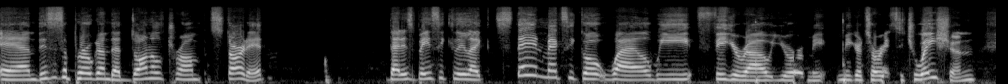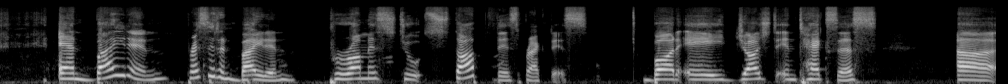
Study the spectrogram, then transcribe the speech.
And this is a program that Donald Trump started that is basically like stay in Mexico while we figure out your migratory situation. And Biden President Biden promised to stop this practice but a judge in Texas uh,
